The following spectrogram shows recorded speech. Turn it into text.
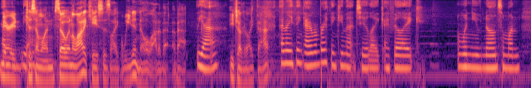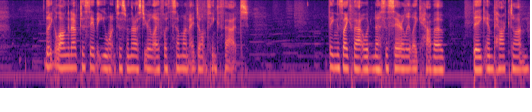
married yeah. to someone. So in a lot of cases, like we didn't know a lot of that about yeah each other like that. And I think I remember thinking that too. Like I feel like when you've known someone like long enough to say that you want to spend the rest of your life with someone, I don't think that things like that would necessarily like have a big impact on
